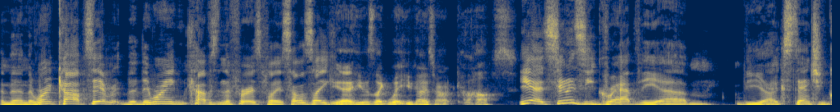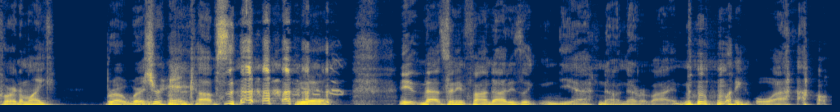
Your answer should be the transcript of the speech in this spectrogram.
And then there weren't cops ever. They weren't even cops in the first place. I was like, yeah, he was like, wait, you guys aren't cops. Yeah, as soon as he grabbed the um the uh, extension cord, I'm like, bro, where's your handcuffs? Yeah. That's when he found out. He's like, yeah, no, never mind. Like, wow.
